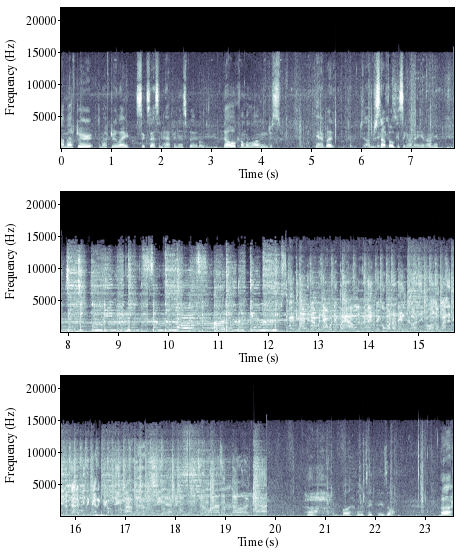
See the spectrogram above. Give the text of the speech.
I'm after. I'm after like success and happiness, but that will come along. Just. Yeah, but I'm just not focusing on it. You know what I mean? well, let me take these off. Ah,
